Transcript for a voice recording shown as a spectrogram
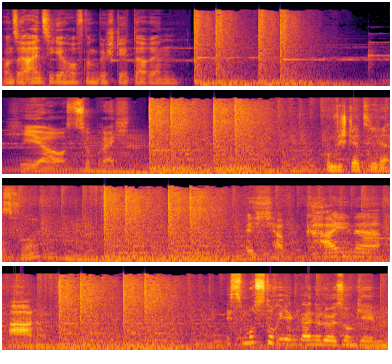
Unsere einzige Hoffnung besteht darin, hier auszubrechen. Und wie stellst du dir das vor? Ich habe keine Ahnung. Es muss doch irgendeine Lösung geben.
